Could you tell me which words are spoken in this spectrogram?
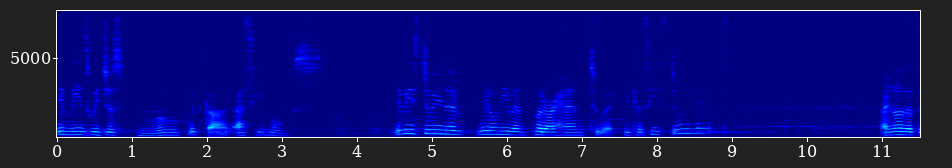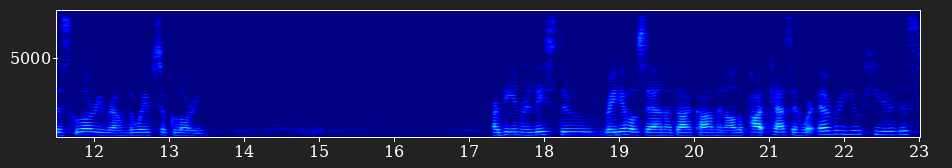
It means we just move with God as He moves. If He's doing it, we don't even put our hand to it because He's doing it. I know that this glory realm, the waves of glory, are being released through RadioHosanna.com and all the podcasts, and wherever you hear this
